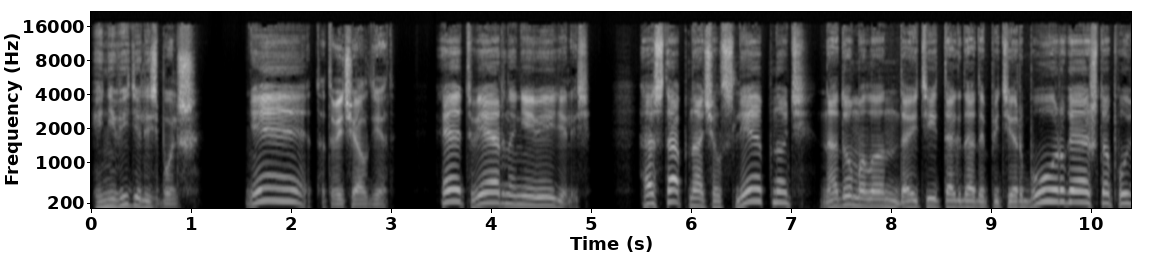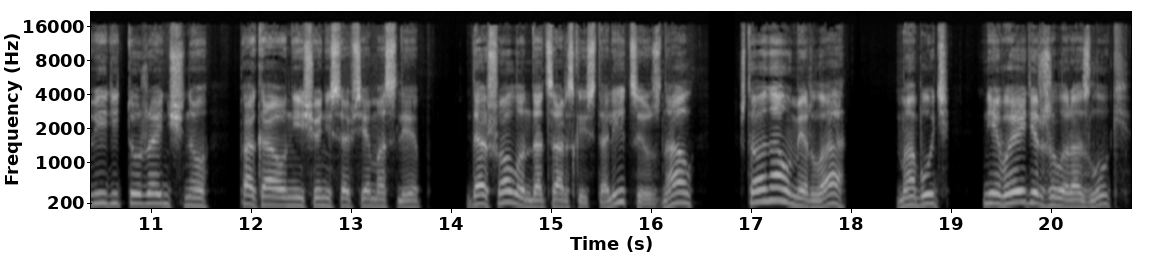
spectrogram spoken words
и не виделись больше?» «Нет», — отвечал дед, — «это верно, не виделись. Остап начал слепнуть, надумал он дойти тогда до Петербурга, чтобы увидеть ту женщину, пока он еще не совсем ослеп. Дошел он до царской столицы и узнал, что она умерла, мабуть, не выдержала разлуки.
